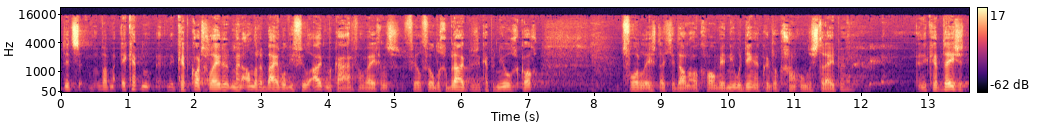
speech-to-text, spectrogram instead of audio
Dit, wat, ik, heb, ik heb kort geleden mijn andere Bijbel die viel uit elkaar vanwege veelvuldig gebruik, dus ik heb een nieuwe gekocht. Het voordeel is dat je dan ook gewoon weer nieuwe dingen kunt ook gaan onderstrepen. En ik heb deze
